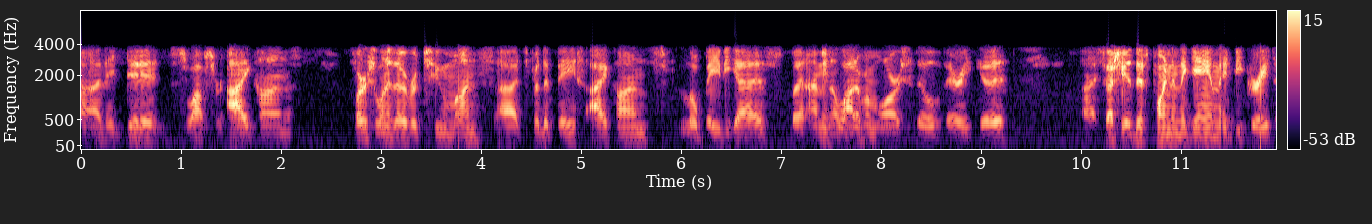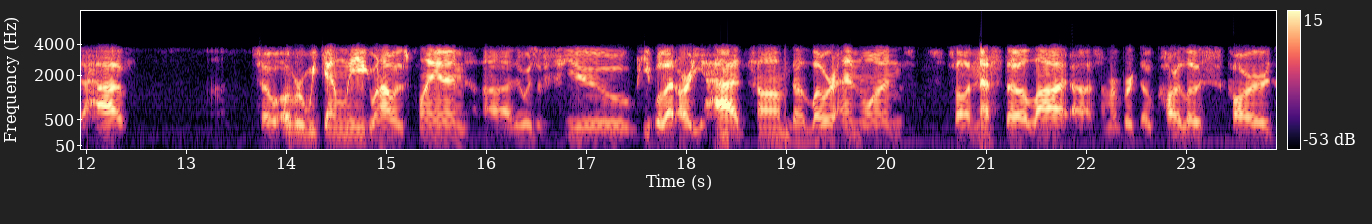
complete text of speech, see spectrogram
uh, they did it swaps for icons. First one is over two months. Uh, it's for the base icons, little baby guys, but I mean a lot of them are still very good. Uh, especially at this point in the game, they'd be great to have. So over weekend league when I was playing, uh, there was a few people that already had some, the lower end ones saw Nesta a lot, uh, some Roberto Carlos cards,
